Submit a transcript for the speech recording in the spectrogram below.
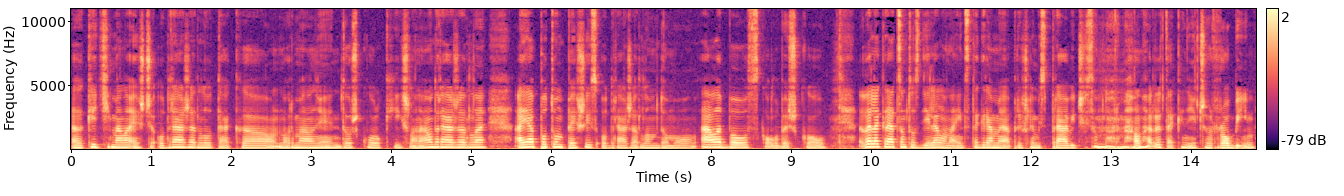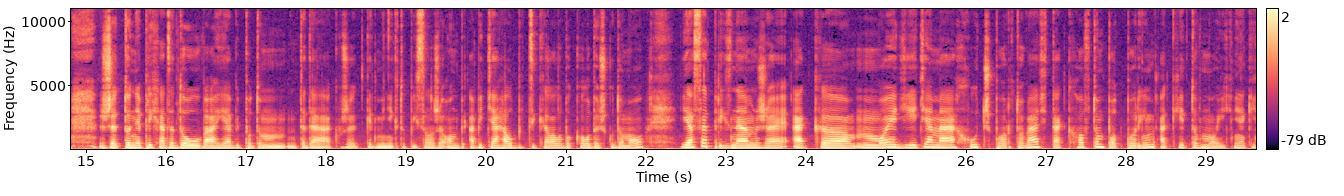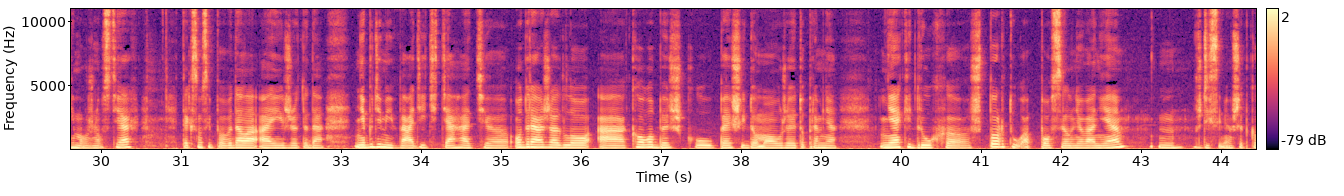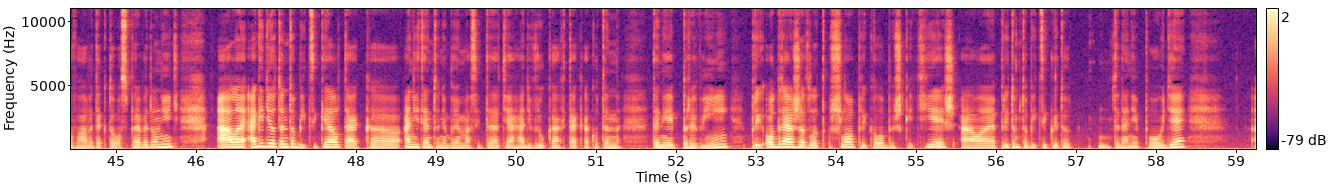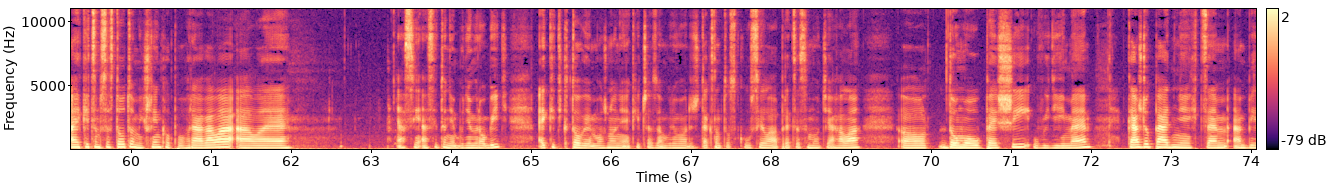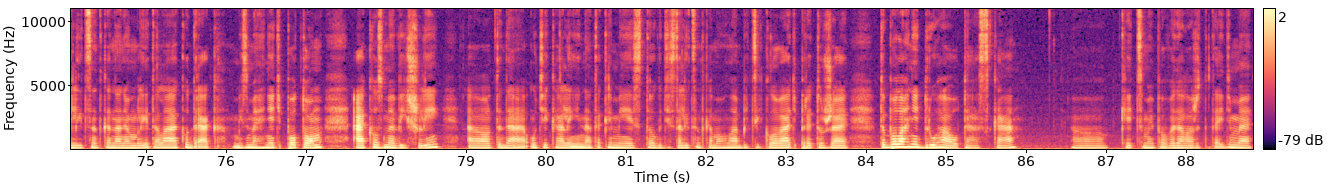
E, keď mala ešte odrážadlo, tak e, normálne do škôlky išla na odrážadle a ja potom peši s odrážadlom domov alebo s kolobežkou. Veľakrát som to zdieľala na Instagrame a prišli mi správy, či som normálna, že tak niečo robím, že to neprichádza do úvahy, aby potom teda akože keď mi niekto písal, že on aby ťahal bicykel alebo kolobežku domov. Ja sa priznám, že ak e, moje dieťa má chuť športovať, tak ho v tom podporím, ak je to v mojich nejakých možnostiach, tak som si povedala aj, že teda nebude mi vadiť ťahať e, odrážadlo a kolobežku peši domov, že je to pre mňa nejaký druh e, športu a posilňovania. Hm, vždy si viem všetko v hlave takto ospravedlniť. Ale ak ide o tento bicykel, tak e, ani tento nebudem asi teda ťahať v rukách, tak ako ten, ten jej prvý. Pri odrážadle to šlo, pri kolobežke tiež, ale pri tomto bicykli to hm, teda nepôjde aj keď som sa s touto myšlienkou pohrávala, ale asi, asi to nebudem robiť, aj keď kto vie, možno nejaký čas vám budem hovoriť, že tak som to skúsila a predsa som ho ťahala uh, domov peši, uvidíme. Každopádne chcem, aby licetka na ňom lietala ako drak. My sme hneď potom, ako sme vyšli, uh, teda utekali na také miesto, kde sa licentka mohla bicyklovať, pretože to bola hneď druhá otázka, uh, keď som jej povedala, že teda ideme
